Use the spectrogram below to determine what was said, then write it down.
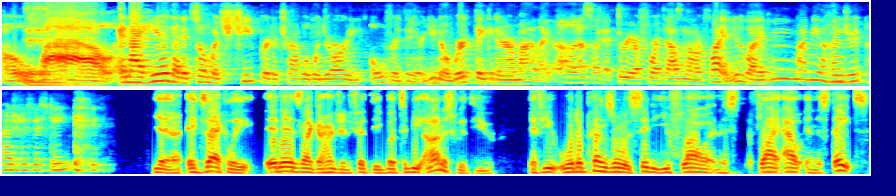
Oh and, wow! And I hear that it's so much cheaper to travel when you're already over there. You know, we're thinking in our mind like, oh, that's like a three or four thousand dollar flight. You're like, mm, might be a hundred, hundred and fifty. Yeah, exactly. It is like 150. But to be honest with you, if you well, depends on what city you fly out in the, fly out in the states,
